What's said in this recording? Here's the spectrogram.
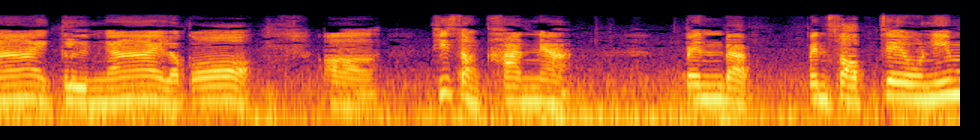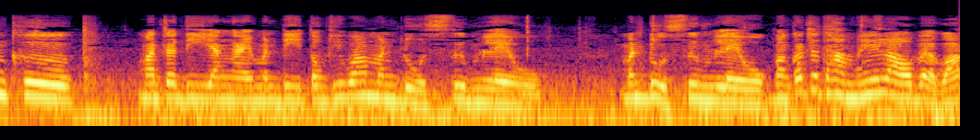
ง่าย กลืนง่ายแล้วก็เอ่อที่สำคัญเนี่ย เป็นแบบเป็นซอฟต์เจลนิ่มคือมันจะดียังไงมันดีตรงที่ว่ามันดูดซึมเร็ว มันดูดซึมเร็ว มันก็จะทำให้เราแบบว่า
